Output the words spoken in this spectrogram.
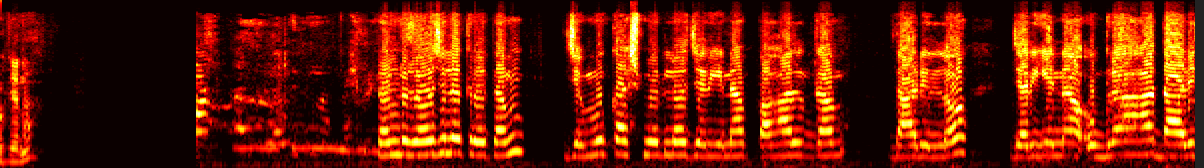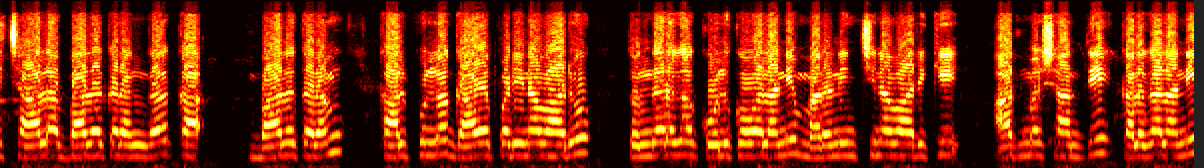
ఓకేనా? రెండు రోజుల క్రితం జమ్మూ కాశ్మీర్లో జరిగిన పహల్గామ్ దాడిలో జరిగిన ఉగ్రహ దాడి చాలా బాధాకరంగా కా- బాధాకరం. కాల్పుల్లో గాయపడిన వారు తొందరగా కోలుకోవాలని మరణించిన వారికి ఆత్మశాంతి కలగాలని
